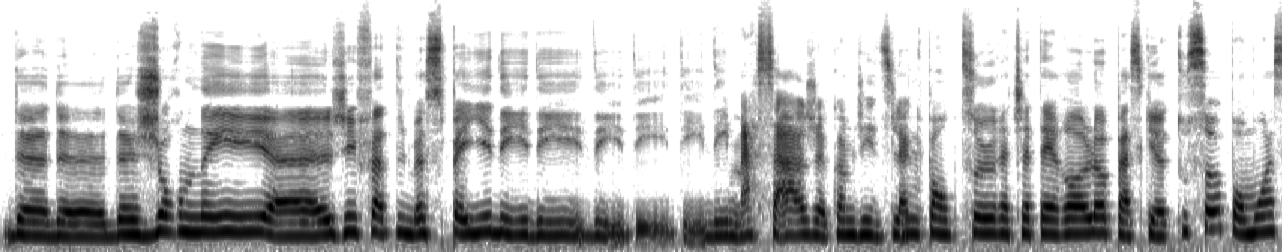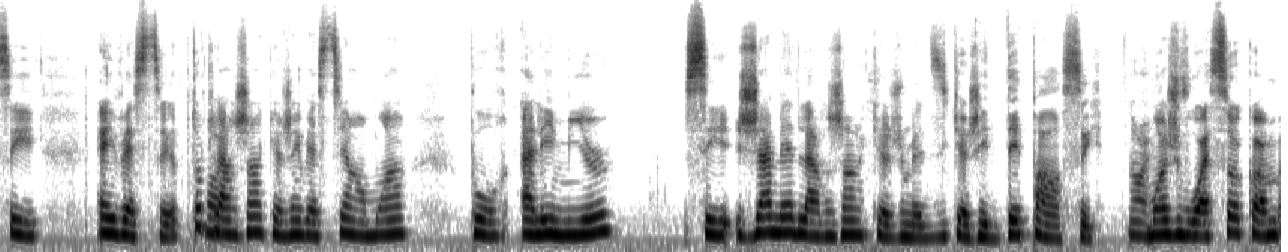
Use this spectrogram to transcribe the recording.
De, de, de journées, euh, j'ai fait, je me suis payé des, des, des, des, des, des massages, comme j'ai dit, l'acupuncture, etc. Là, parce que tout ça, pour moi, c'est investir. Tout Ouais. l'argent que j'investis en moi pour aller mieux, c'est jamais de l'argent que je me dis que j'ai dépensé. Ouais. Moi, je vois ça comme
